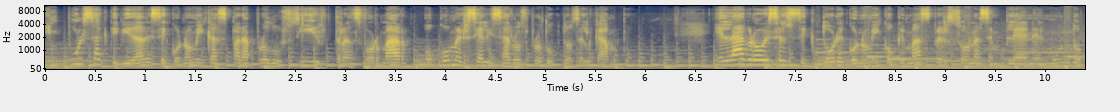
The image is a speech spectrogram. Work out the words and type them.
impulsa actividades económicas para producir, transformar o comercializar los productos del campo. El agro es el sector económico que más personas emplea en el mundo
